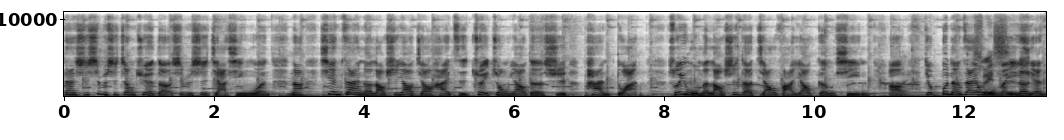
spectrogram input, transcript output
但是是不是正确的，是不是假新闻？那现在呢，老师要教孩子最重要的是判断，所以我们老师的教法要更新啊，就不能再用我们以前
